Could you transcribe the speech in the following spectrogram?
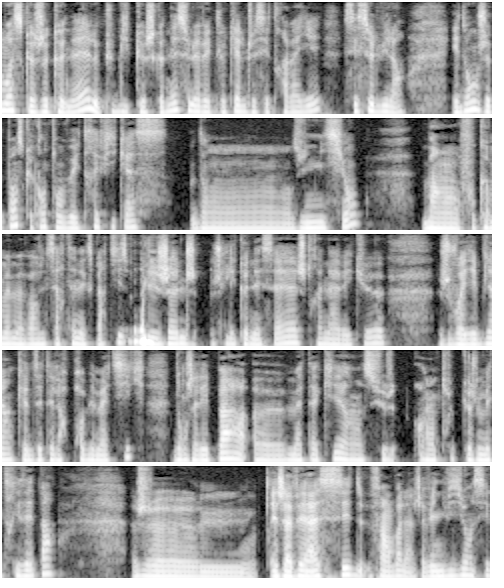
moi, ce que je connais, le public que je connais, celui avec lequel je sais travailler, c'est celui-là. Et donc, je pense que quand on veut être efficace dans une mission, ben, faut quand même avoir une certaine expertise. Les jeunes, je, les connaissais, je traînais avec eux, je voyais bien quelles étaient leurs problématiques, donc j'allais pas euh, m'attaquer à un sujet, à un truc que je maîtrisais pas je et j'avais assez de enfin voilà j'avais une vision assez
